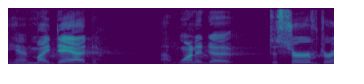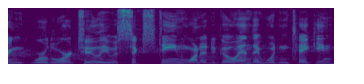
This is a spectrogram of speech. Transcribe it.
and my dad uh, wanted to, to serve during World War II. He was 16, wanted to go in, they wouldn't take him.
